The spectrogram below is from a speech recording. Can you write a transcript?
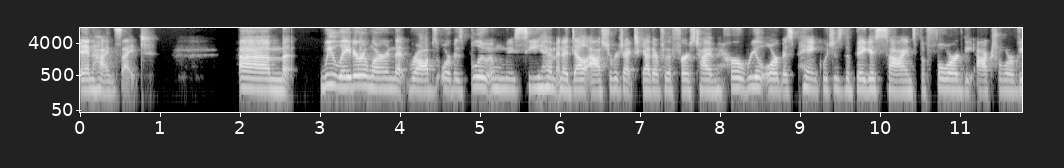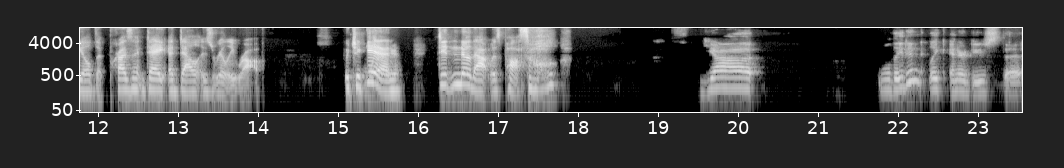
in hindsight. Um, we later learn that Rob's orb is blue, and when we see him and Adele astral project together for the first time, her real orb is pink, which is the biggest signs before the actual reveal that present day Adele is really Rob. Which again, Right. didn't know that was possible. Yeah. Well, they didn't like introduce the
